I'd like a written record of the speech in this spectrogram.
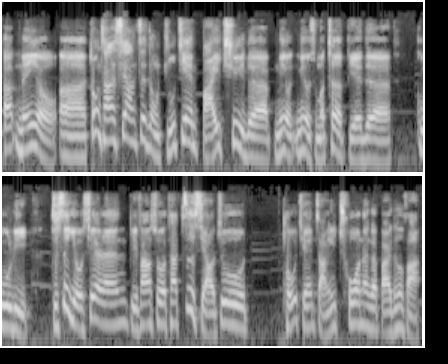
呃，没有。呃，通常像这种逐渐白去的，没有没有什么特别的顾虑。只是有些人，比方说他自小就头前长一撮那个白头发，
